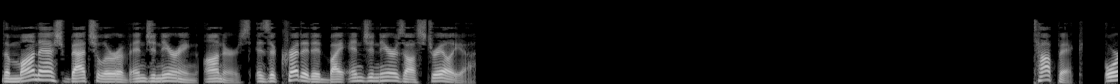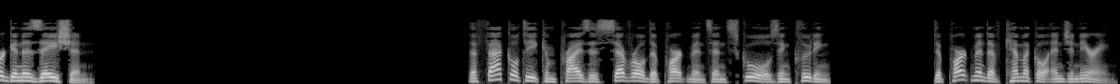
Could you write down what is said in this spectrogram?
The Monash Bachelor of Engineering Honours is accredited by Engineers Australia. Topic: Organization. The faculty comprises several departments and schools including Department of Chemical Engineering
